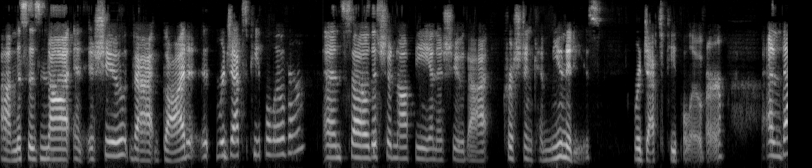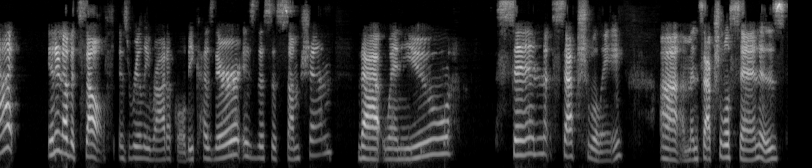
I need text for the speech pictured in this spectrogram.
um, this is not an issue that God uh, rejects people over. And so this should not be an issue that Christian communities reject people over. And that, in and of itself, is really radical because there is this assumption that when you sin sexually, um, and sexual sin is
